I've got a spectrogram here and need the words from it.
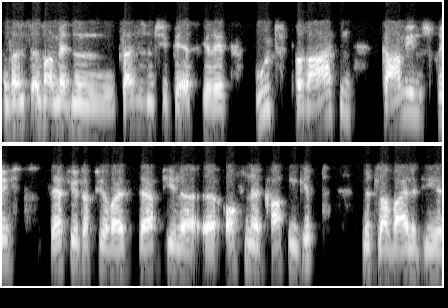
Ansonsten ist man mit einem klassischen GPS-Gerät gut beraten. Garmin spricht sehr viel dafür, weil es sehr viele äh, offene Karten gibt mittlerweile, die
